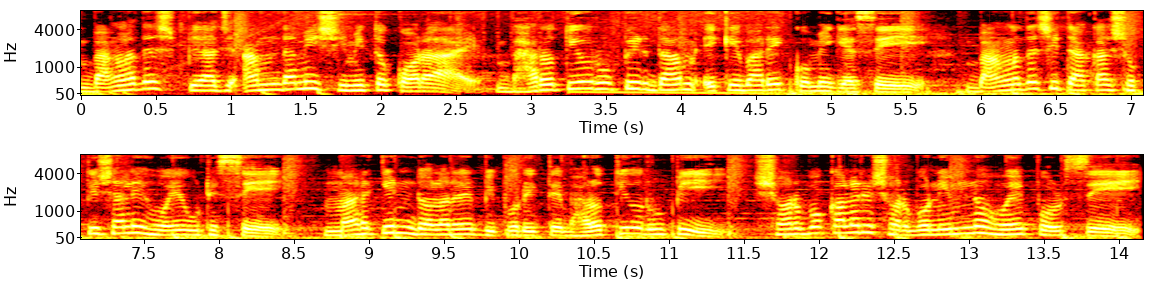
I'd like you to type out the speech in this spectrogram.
বাংলাদেশ পেঁয়াজ আমদানি সীমিত করায় ভারতীয় রুপির দাম একেবারে কমে গেছে। বাংলাদেশি টাকা শক্তিশালী হয়ে উঠেছে। মার্কিন ডলারের বিপরীতে ভারতীয় রুপি সর্বকালের সর্বনিম্ন হয়ে পড়ছে।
